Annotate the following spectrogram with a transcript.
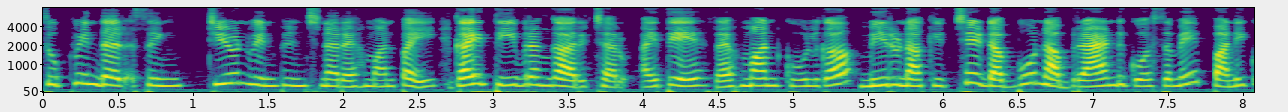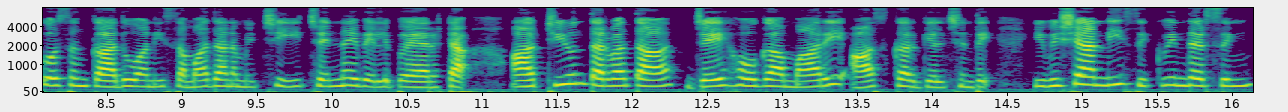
సుఖ్విందర్ సింగ్ ట్యూన్ వినిపించిన రెహమాన్ పై గై తీవ్రంగా అరిచారు. అయితే రెహమాన్ కూల్గా మీరు నాకిచ్చే డబ్బు నా బ్రాండ్ కోసమే పని కోసం కాదు అని సమాధానమిచ్చి చెన్నై వెళ్ళిపోయారట ఆ ట్యూన్ తర్వాత జై హోగా మారి ఆస్కార్ గెలిచింది. ఈ విషయాన్ని సిక్విందర్ సింగ్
